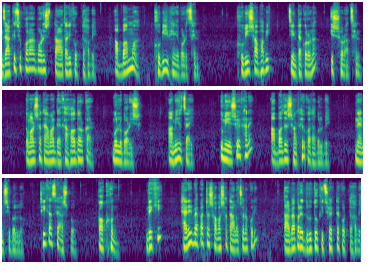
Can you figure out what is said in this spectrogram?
যা কিছু করার বরিস তাড়াতাড়ি করতে হবে। আব্বা আম্মা খুবই ভেঙে পড়েছেন। খুবই স্বাভাবিক, চিন্তা করো না, ঈশ্বর আছেন। তোমার সাথে আমার দেখা হওয়া দরকার, বলল বরিস। আমিও চাই। তুমি এসো এখানে, আব্বাদের সাথেও কথা বলবে, ন্যান্সি বলল। ঠিক আছে, আসব। কখন? দেখি, হ্যারির ব্যাপারটা সবার সাথে আলোচনা করি। তার ব্যাপারে দ্রুত কিছু একটা করতে হবে।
